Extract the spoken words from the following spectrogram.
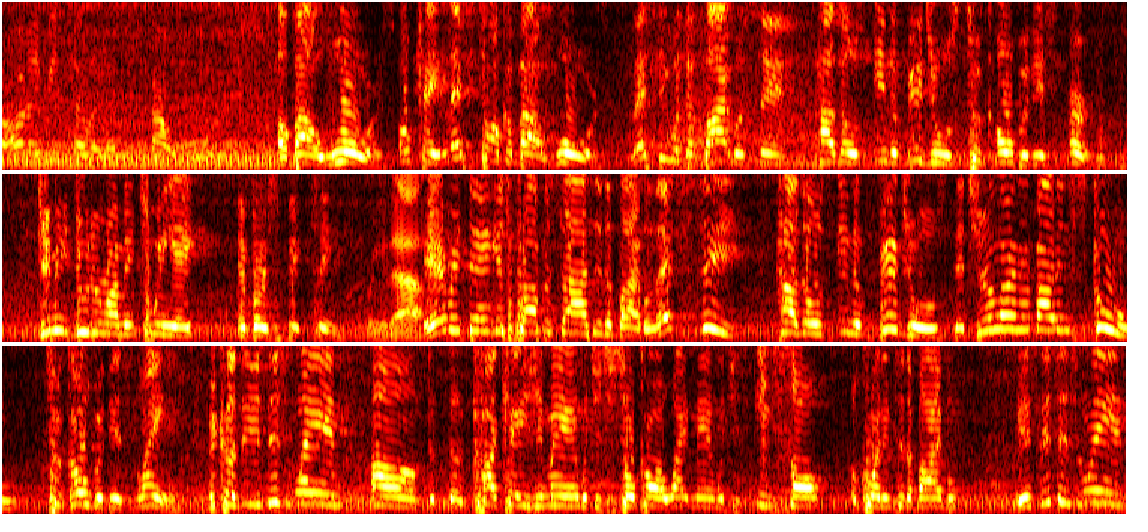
all they be telling us is about wars. About wars. Okay, let's talk about wars. Let's see what the Bible says, how those individuals took over this earth. Give me Deuteronomy 28 and verse 15. Bring it out. Everything is prophesied in the Bible. Let's see how those individuals that you're learning about in school took over this land. Because is this land um, the, the Caucasian man, which is so-called white man, which is Esau, according to the Bible? Is this his land,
